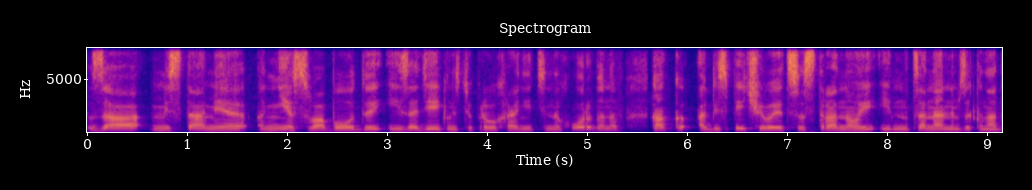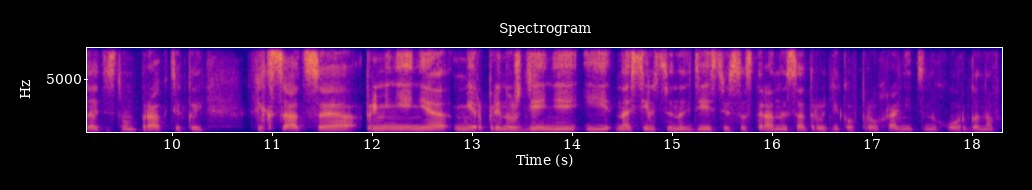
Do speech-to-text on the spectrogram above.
за местами несвободы и за деятельностью правоохранительных органов, как обеспечивается страной и национальным законодательством практикой фиксация применения мер принуждения и насильственных действий со стороны сотрудников правоохранительных органов,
